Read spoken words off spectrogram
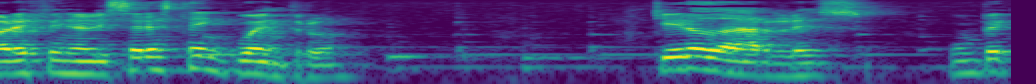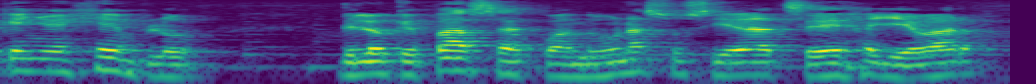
Para finalizar este encuentro, quiero darles un pequeño ejemplo de lo que pasa cuando una sociedad se deja llevar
